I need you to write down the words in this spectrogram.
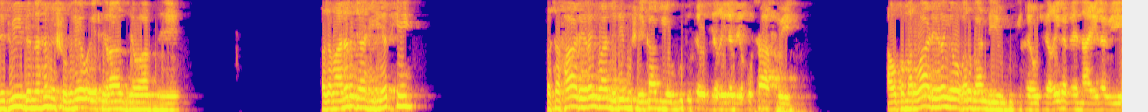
د دوی د نهم شبهه او اعتراض جواب دی په زمانه د جاهلیت کې په صفا ډېرې باندې د مشرکان یو بوتو ته او غیله به اوصاف وي او په مروا ډېرې یو غر باندې یو بوتي خو چې غیله به نایله وي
